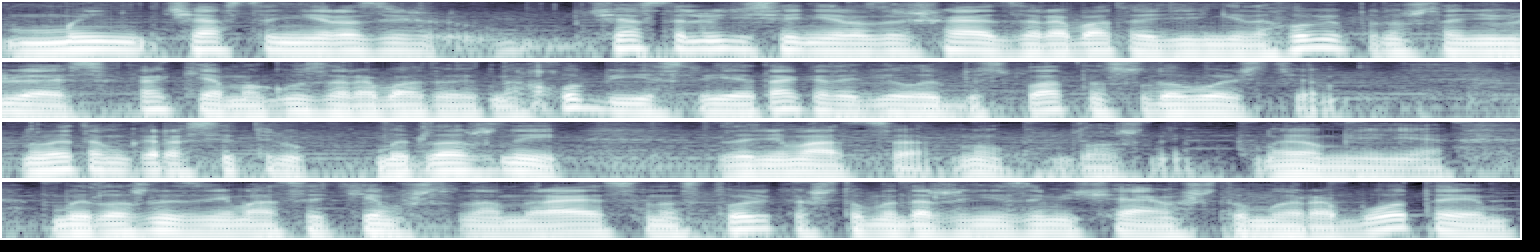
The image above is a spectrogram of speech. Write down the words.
мы часто не разреш... часто люди себе не разрешают зарабатывать деньги на хобби, потому что они удивляются, как я могу зарабатывать на хобби, если я так это делаю бесплатно с удовольствием. Но в этом как раз и трюк. Мы должны заниматься, ну, должны, мое мнение, мы должны заниматься тем, что нам нравится настолько, что мы даже не замечаем, что мы работаем,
